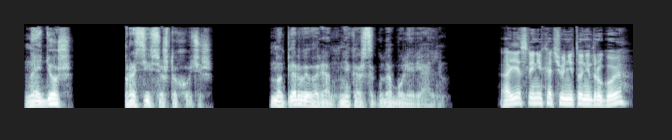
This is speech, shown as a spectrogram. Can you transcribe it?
Найдешь — проси все, что хочешь. Но первый вариант мне кажется куда более реальным. А если не хочу ни то, ни другое?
